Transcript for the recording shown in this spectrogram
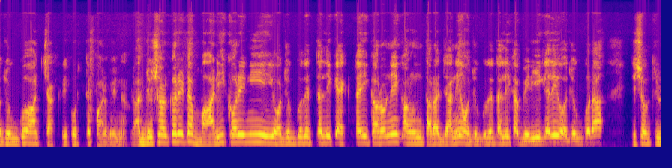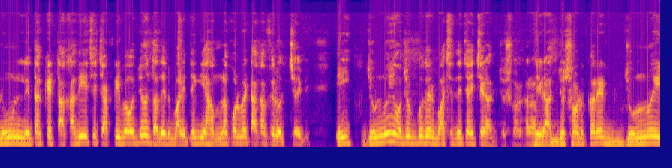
অযোগ্য আর চাকরি করতে পারবে না। রাজ্য সরকার এটা বাড়ি করেনি এই অযোগ্যদের তালিকা একটাই কারণে, কারণ তারা জানে অযোগ্যদের তালিকা বেরিয়ে গেলেই অযোগ্যরা যেসব তৃণমূল নেতাকে টাকা দিয়েছে চাকরি পাওয়ার জন্য, তাদের বাড়িতে গিয়ে হামলা করবে, টাকা ফেরত চাইবে। এই জন্যই অযোগ্যদের বাঁচাতে চাইছে রাজ্য সরকার। যে রাজ্য সরকারের জন্যই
